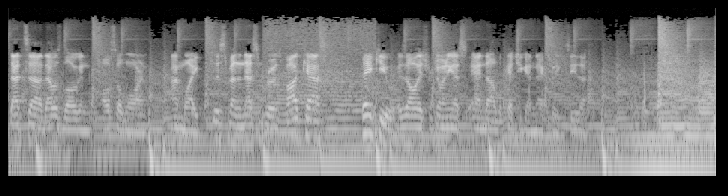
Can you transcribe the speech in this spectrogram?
that's uh, that was Logan, also Lauren. I'm Mike. This has been the NESN Bruins podcast. Thank you as always for joining us, and uh, we'll catch you again next week. See you then.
